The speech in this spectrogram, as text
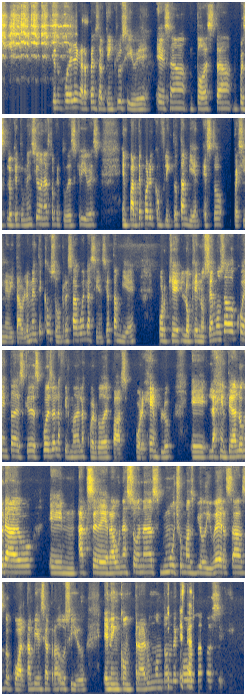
uno puede llegar a pensar que inclusive esa, toda esta, pues lo que tú mencionas, lo que tú describes, en parte por el conflicto también, esto pues inevitablemente causó un rezago en la ciencia también, porque lo que nos hemos dado cuenta es que después de la firma del acuerdo de paz, por ejemplo, eh, la gente ha logrado em, acceder a unas zonas mucho más biodiversas, lo cual también se ha traducido en encontrar un montón de cosas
